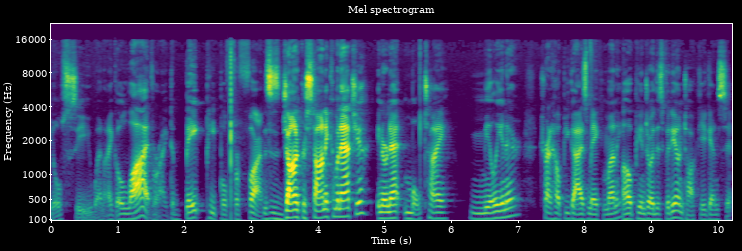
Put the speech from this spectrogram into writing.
you'll see when I go live or I debate people for fun. This is John Crestani coming at you, internet multi-millionaire, trying to help you guys make money. I hope you enjoyed this video and talk to you again soon.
